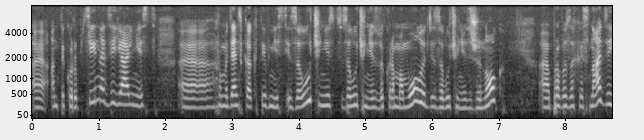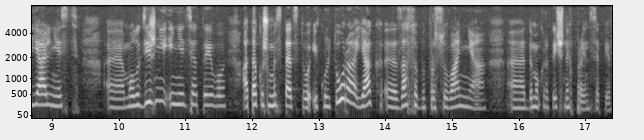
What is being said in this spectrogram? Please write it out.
е, антикорупційна діяльність, е, громадянська активність і залученість, залученість, зокрема, молоді, залученість жінок, е, правозахисна діяльність, молодіжні ініціативи, а також мистецтво і культура як засоби просування демократичних принципів.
